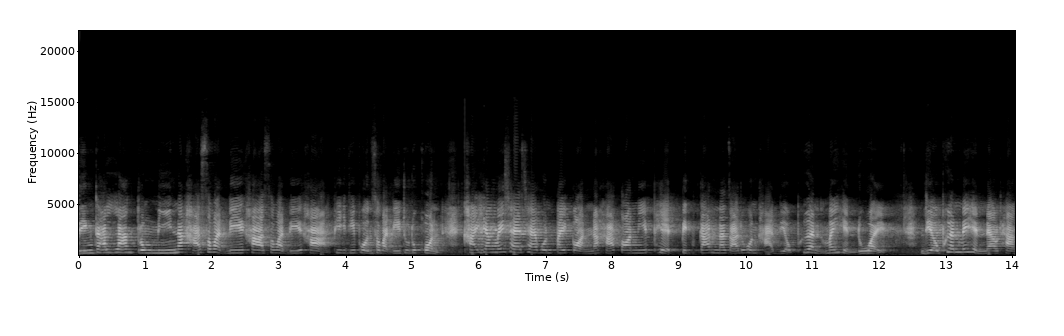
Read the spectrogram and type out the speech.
ลิงก์ด้านล่างตรงนี้นะคะ สวัสดีค่ะ สวัสดีค่ะ พี่อิทธิพล สวัสดีทุกๆคน ใครยังไม่แชร์แชร์บนไปก่อนนะคะ ตอนนี้เพจปิดกั้นนะจ๊ะทุกคนค่ะเดี๋ยวเพื่อนไม่เห็นด้วย เดี๋ยวเพื่อนไม่เห็นแนวทาง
